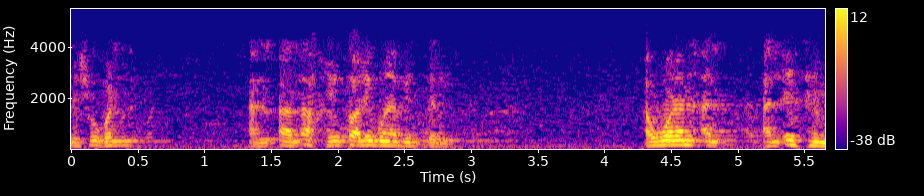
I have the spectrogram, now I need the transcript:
نشوف ال... ال... الأخ يطالبنا بالدليل. أولا ال... الإثم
